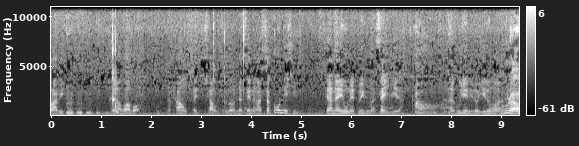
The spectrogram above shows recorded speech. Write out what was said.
ပါပြီအဲ့တော့ဟောပေါ့2016ဆိုတော့25 19နှစ်ရှိပြီဆရာနိုင်ယူနဲ့တွေ့ပြီးမှစိတ်ရေးတာအခုချိန်ဒီတော့ရေးတော့မှအခုတော့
